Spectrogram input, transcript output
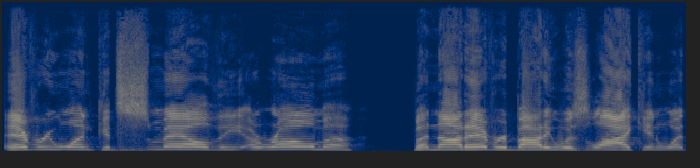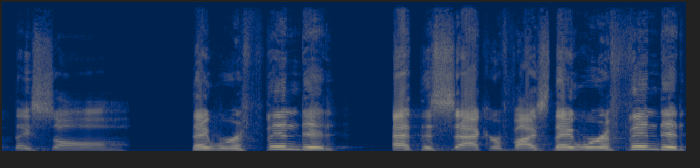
Everyone could smell the aroma, but not everybody was liking what they saw. They were offended at this sacrifice. They were offended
